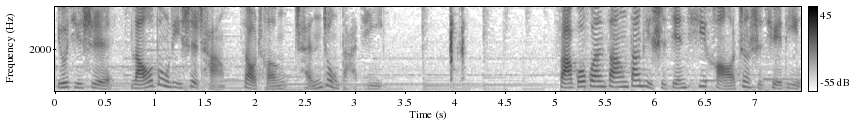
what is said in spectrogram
尤其是劳动力市场造成沉重打击。法国官方当地时间七号正式确定，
